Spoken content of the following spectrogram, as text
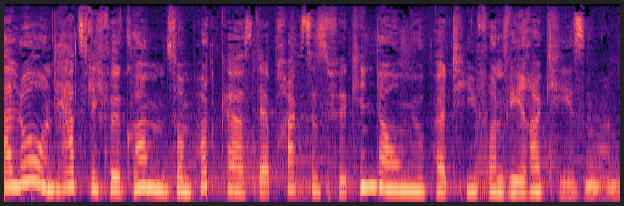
Hallo und herzlich willkommen zum Podcast der Praxis für Kinderhomöopathie von Vera Käsemann.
